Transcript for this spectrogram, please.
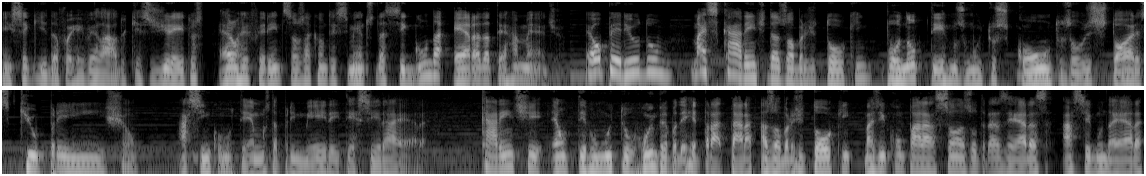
Em seguida, foi revelado que esses direitos eram referentes aos acontecimentos da Segunda Era da Terra-média. É o período mais carente das obras de Tolkien, por não termos muitos contos ou histórias que o preencham assim como temos da primeira e terceira era. Carente é um termo muito ruim para poder retratar as obras de Tolkien, mas em comparação às outras eras, a segunda era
